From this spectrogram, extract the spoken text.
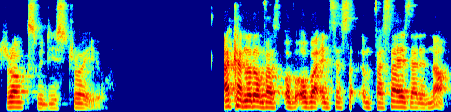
Drugs will destroy you. I cannot overemphasize that enough.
